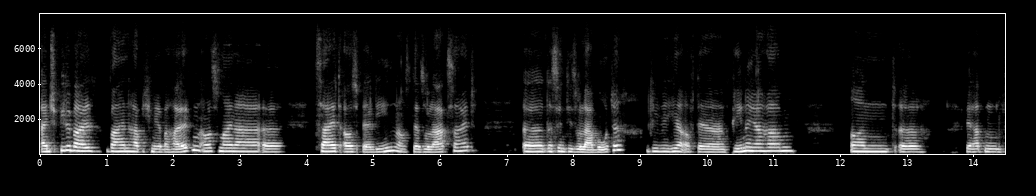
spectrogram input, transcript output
Ein Spielbein habe ich mir behalten aus meiner äh, Zeit aus Berlin, aus der Solarzeit. Äh, das sind die Solarboote, die wir hier auf der Peene ja haben. Und äh, wir hatten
